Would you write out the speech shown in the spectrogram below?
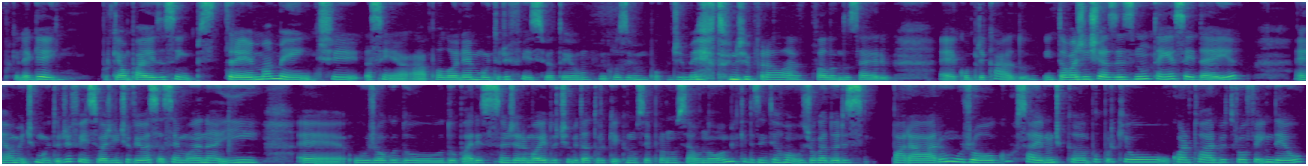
porque ele é gay. Porque é um país, assim, extremamente. Assim, a Polônia é muito difícil. Eu tenho, inclusive, um pouco de medo de ir pra lá, falando sério. É complicado. Então a gente às vezes não tem essa ideia. É realmente muito difícil. A gente viu essa semana aí é, o jogo do, do Paris Saint-Germain e do time da Turquia, que não sei pronunciar o nome, que eles interrom os jogadores pararam o jogo, saíram de campo porque o, o quarto árbitro ofendeu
